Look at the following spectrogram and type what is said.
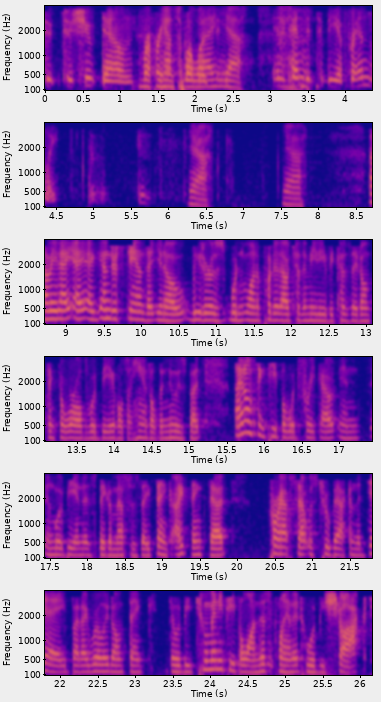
to to shoot down reprehensible way. In, yeah, intended to be a friendly. yeah, yeah. I mean, I, I understand that you know leaders wouldn't want to put it out to the media because they don't think the world would be able to handle the news. But I don't think people would freak out and and would be in as big a mess as they think. I think that perhaps that was true back in the day, but I really don't think there would be too many people on this planet who would be shocked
